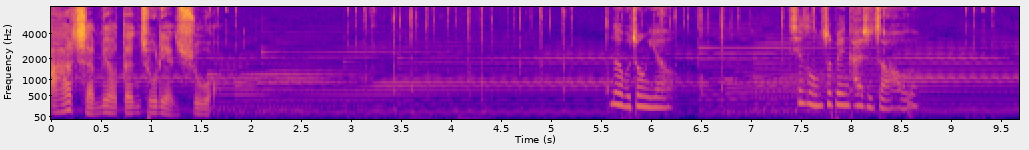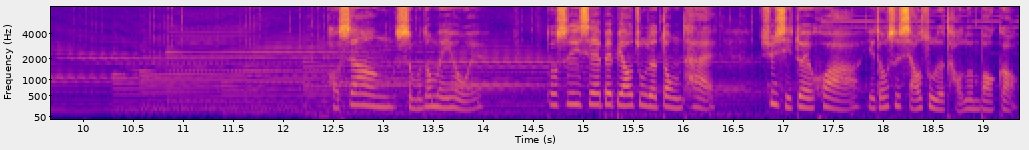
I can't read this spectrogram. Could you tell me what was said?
阿成没有登出脸书哦。那不重要，先从这边开始找好了。好像什么都没有哎，都是一些被标注的动态，讯息对话也都是小组的讨论报告。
